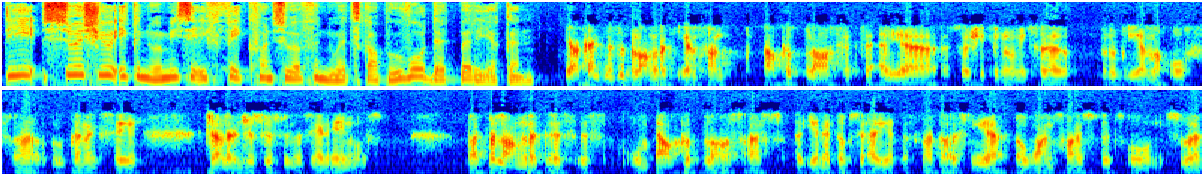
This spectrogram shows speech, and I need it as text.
Die sosio-ekonomiese effek van so 'n vennootskap, hoe word dit bereken? Ja, kyk, dis 'n belangrike een van elke plaas het sy eie sosio-ekonomiese probleme of uh, hoe kan ek sê challenges is in die Engels. Wat belangrik is is om elke plaas as 'n eenheid op sy eie te vat. Daar is nie 'n one size fits all nie. So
